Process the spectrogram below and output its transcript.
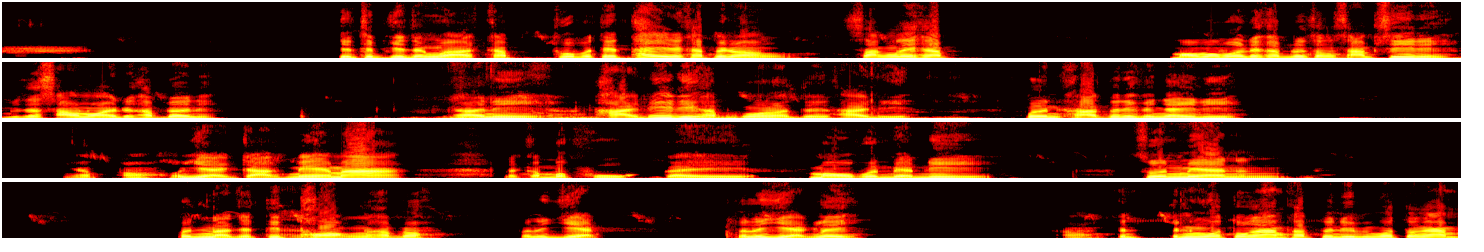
77จังหวัดครับทั่วประเทศไทยเลยครับพี่น้องสั่งเลยครับหมอมาเบิดเลยครับ1 2 3 4นี่มีแต่สาวหน้อยด้วยครับเด้อนี่อ่านี่ถ่ายดีดีครับงวตัวนี้ถ่ายดีเปิ้นขาตัวนี้ก็ใหญ่ดีนะครับเอาเอาแยกจากแม่มาแล้วก็มาผูกไก่เมาเพิ่นแบบนี้ ส่วนแม่นั่นเพิ่นน่าจะติดท้องนะครับเนาะเพิ่นเลยแยกเพิ่นเลยแยกเลยเอาเป็นเป็นงวดตัวงามครับตัวนี้เป็นงวดตัวงาม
